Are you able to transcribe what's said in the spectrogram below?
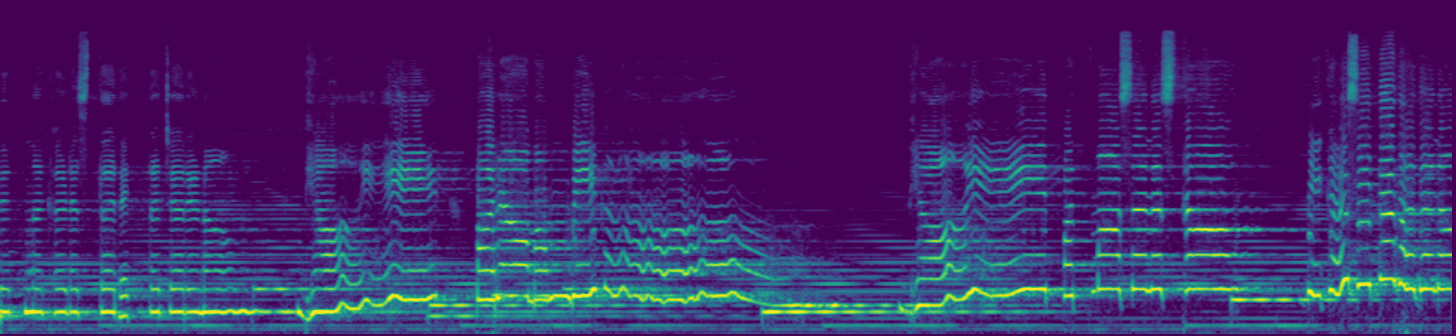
रत्नखडस्थरक्तचरणां ध्यायेत् परामम्बिका। ध्यायेत् पद्मासनस्था विकसितवदना ಗಗನಾ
